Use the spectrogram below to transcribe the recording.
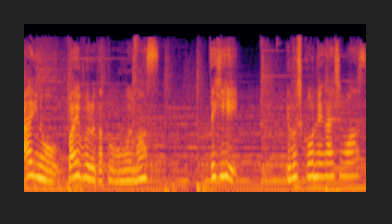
愛のバイブルだと思います。ぜひよろしくお願いします。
